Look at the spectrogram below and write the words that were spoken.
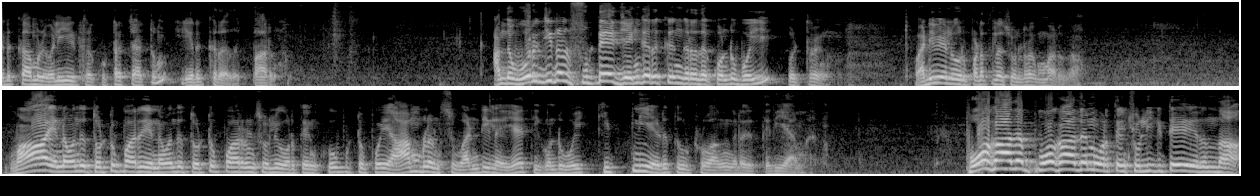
எடுக்காமல் வெளியிட்ட குற்றச்சாட்டும் இருக்கிறது. பாருங்கள் அந்த ஒரிஜினல் ஃபுட்டேஜ் எங்கே இருக்குங்கிறத கொண்டு போய் விட்டுருங்க. வடிவேல் ஒரு படத்தில் சொல்கிற மாதிரி தான் வா என்னை வந்து தொட்டுப்பாரு என்னை வந்து தொட்டுப்பாருன்னு சொல்லி ஒருத்தன் கூப்பிட்டு போய் ஆம்புலன்ஸ் வண்டியில் ஏற்றி கொண்டு போய் கிட்னி எடுத்து விட்ருவாங்கிறது தெரியாமல் போகாத போகாதன்னு ஒருத்தன் சொல்லிக்கிட்டே இருந்தான்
